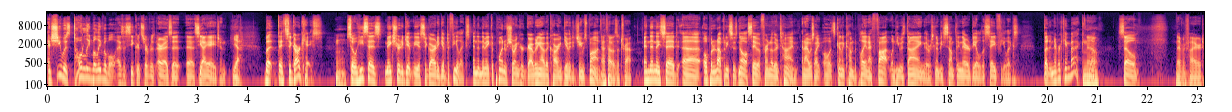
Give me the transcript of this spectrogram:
And she was totally believable as a Secret Service or as a, a CIA agent. Yeah. But the cigar case. So he says, make sure to get me a cigar to give to Felix. And then they make a point of showing her grabbing it out of the car and give it to James Bond. I thought it was a trap. And then they said, uh, open it up. And he says, no, I'll save it for another time. And I was like, oh, it's going to come to play. And I thought when he was dying, there was going to be something there to be able to save Felix. But it never came back. No. So, Never fired.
